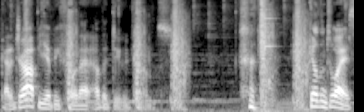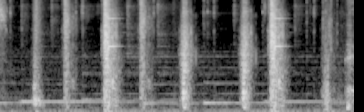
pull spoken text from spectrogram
Gotta drop you before that other dude comes. Killed him twice.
